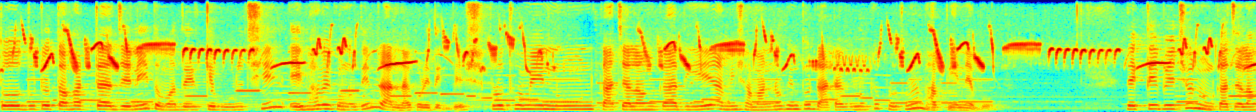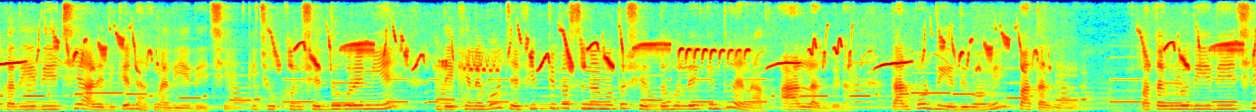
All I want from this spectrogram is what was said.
তো দুটো তফাতটা জেনেই তোমাদেরকে বলছি, এইভাবে কোনো দিন রান্না করে দেখবে। প্রথমে নুন, কাঁচা লঙ্কা দিয়ে আমি সামান্য কিন্তু ডাটাগুলোকে প্রথমে ভাপিয়ে নেব। দেখতেই পেয়েছ, নুন, কাঁচা লঙ্কা দিয়ে দিয়েছি, আর এদিকে ঢাকনা দিয়ে দিয়েছি। কিছুক্ষণ সেদ্ধ করে নিয়ে দেখে নেব যে ফিফটি পার্সেন্টের মতো সেদ্ধ হলে কিন্তু এনাফ আর লাগবে না। তারপর দিয়ে দেবো আমি পাতাগুলো। পাতাগুলো দিয়ে দিয়েছি।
